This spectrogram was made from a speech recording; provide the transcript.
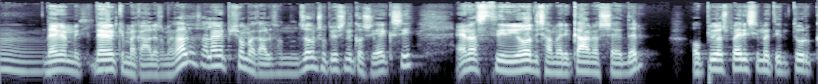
Mm. Δεν, είναι, δεν είναι και μεγάλος μεγάλος, αλλά είναι πιο μεγάλος από τον Jones, ο οποίος είναι 26. Ένας θηριώδης Αμερικάνος σέντερ, ο οποίος πέρυσι με την Τουρκ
